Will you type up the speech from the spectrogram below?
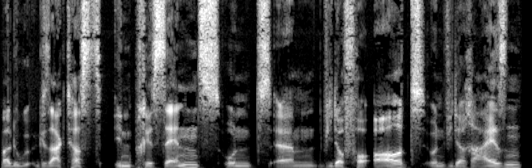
weil du gesagt hast, in Präsenz und ähm, wieder vor Ort und wieder reisen.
